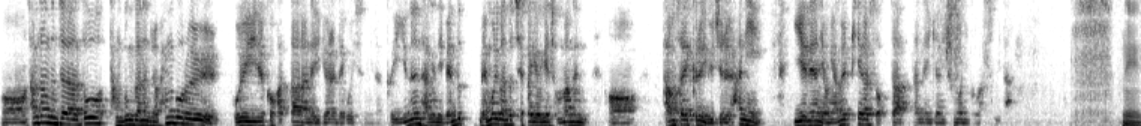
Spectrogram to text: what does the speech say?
어, 삼성전자도 당분간은 좀 횡보를 보일 것 같다라는 의견을 내고 있습니다. 그 이유는 당연히 멘도, 메모리 반도체 가격의 전망은 어, 다운 사이클을 유지를 하니 이에 대한 영향을 피해갈 수 없다라는 의견이 중론인 것 같습니다. 네,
